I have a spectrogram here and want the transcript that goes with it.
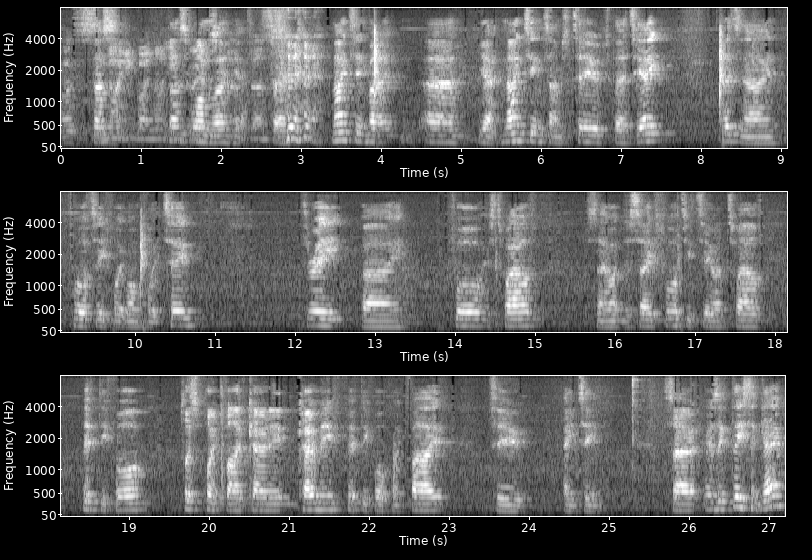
Well, that's 19 by 19. That's one way, yeah. So 19 by uh, yeah, 19 times 2, is 38, 39, 40, 41, 42. 3 by 4 is 12. So what does say? 42 on 12, 54 plus 0.5 Coney, komi, 54.5 to 18. So it was a decent game.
